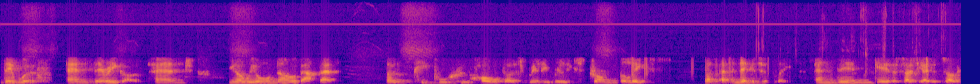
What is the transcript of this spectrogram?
their worth and their ego. And, you know, we all know about that, those people who hold those really, really strong beliefs, but negatively, and then get associated. So in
